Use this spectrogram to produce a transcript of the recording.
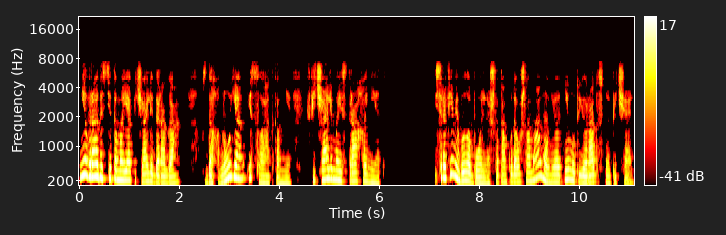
Мне в радости-то моя печаль и дорога. Вздохну я, и сладко мне, в печали моей страха нет. И Серафиме было больно, что там, куда ушла мама, у нее отнимут ее радостную печаль.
